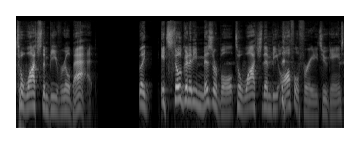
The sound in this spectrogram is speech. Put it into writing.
to watch them be real bad. Like it's still going to be miserable to watch them be awful for 82 games.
